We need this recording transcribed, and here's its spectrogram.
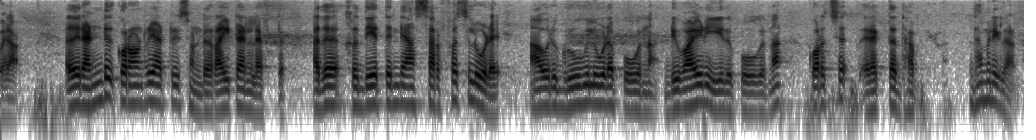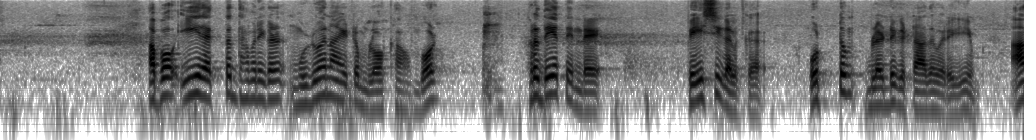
വരാം. അത് രണ്ട് കൊറോണറി ആർട്ടറീസ് ഉണ്ട് റൈറ്റ് ആൻഡ് ലെഫ്റ്റ് അത് ഹൃദയത്തിന്റെ ആ സർഫസിലൂടെ ആ ഒരു ഗ്രൂവിലൂടെ പോകുന്ന ഡിവൈഡ് ചെയ്ത് പോകുന്ന കുറച്ച് രക്തധമനികളാണ് അപ്പോൾ ഈ രക്തധമനികൾ മുഴുവനായിട്ടും ബ്ലോക്ക് ആകുമ്പോൾ ഹൃദയത്തിന്റെ പേശികൾക്ക് ഒട്ടും ബ്ലഡ് കിട്ടാതെ വരികയും ആ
